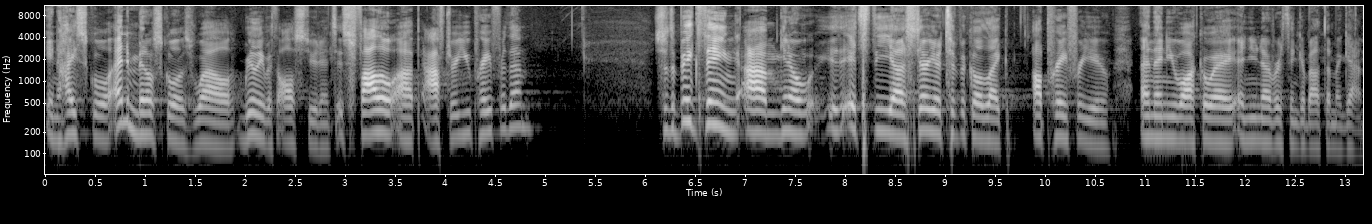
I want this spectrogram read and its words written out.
in high school and in middle school as well really with all students is follow up after you pray for them. So the big thing um, you know it, it's the uh, stereotypical like i'll pray for you and then you walk away and you never think about them again.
